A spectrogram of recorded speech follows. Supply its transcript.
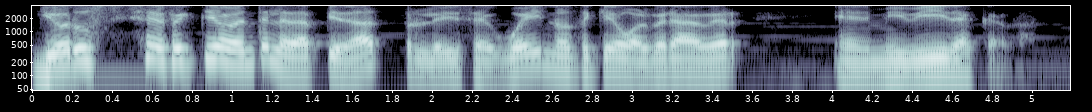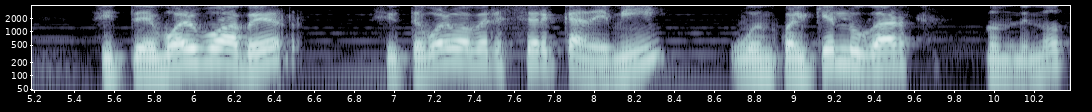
y Horus efectivamente le da piedad, pero le dice, güey, no te quiero volver a ver en mi vida, cabrón. Si te vuelvo a ver, si te vuelvo a ver cerca de mí, o en cualquier lugar donde no,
